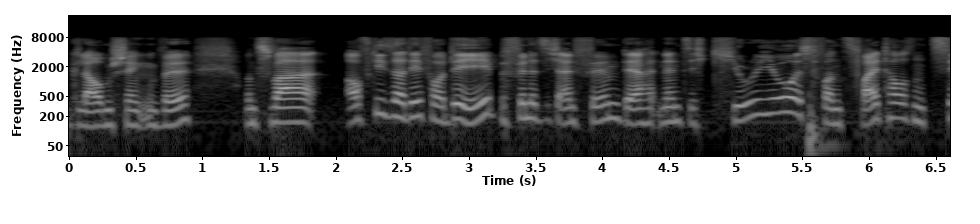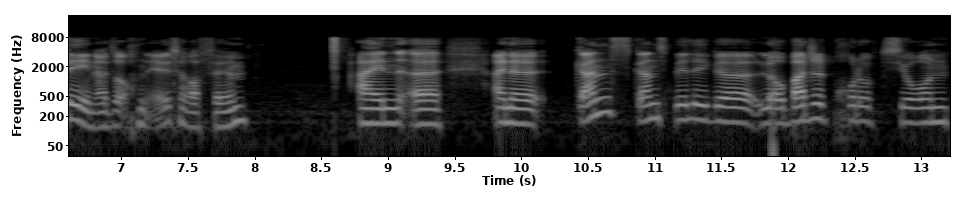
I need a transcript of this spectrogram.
Glauben schenken will. Und zwar auf dieser DVD befindet sich ein Film, der nennt sich Curio, ist von 2010, also auch ein älterer Film. Ein, äh, eine ganz, ganz billige Low-Budget-Produktion,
